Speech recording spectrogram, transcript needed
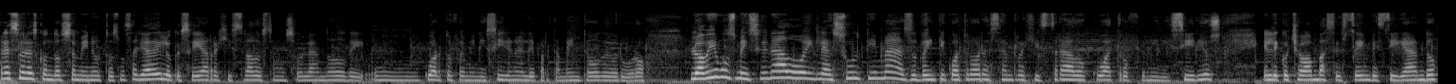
Tres horas con 12 minutos. Más allá de lo que se haya registrado, estamos hablando de un cuarto feminicidio en el departamento de Oruro. Lo habíamos mencionado, en las últimas 24 horas se han registrado cuatro feminicidios. El de Cochabamba se está investigando.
